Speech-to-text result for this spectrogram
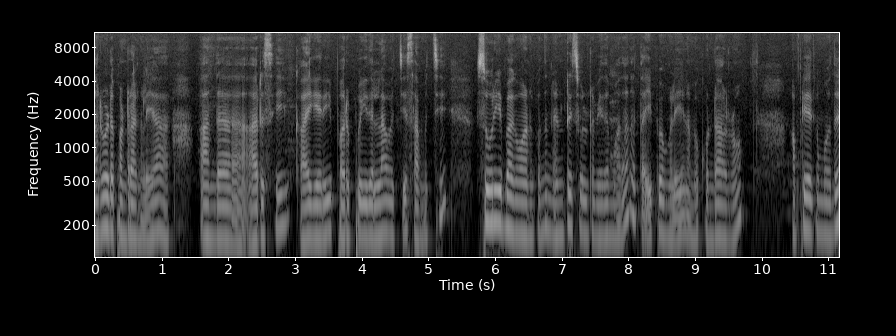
அறுவடை பண்ணுறாங்க இல்லையா? அந்த அரிசி காய்கறி பருப்பு இதெல்லாம் வச்சு சமைச்சு சூரிய பகவானுக்கு வந்து நன்றி சொல்கிற விதமாக தான் அந்த தைப்பொங்கலையே நம்ம கொண்டாடுறோம். அப்படி இருக்கும்போது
